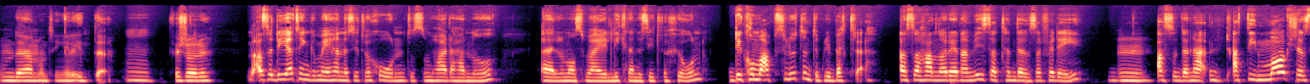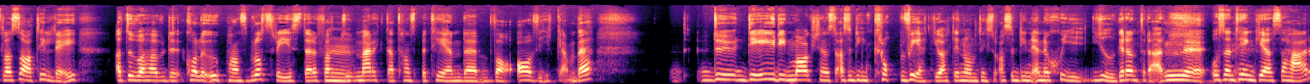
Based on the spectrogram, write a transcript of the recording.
om det är någonting eller inte. Mm. Förstår du? Alltså det jag tänker mig i hennes situation, du som hör det här nu, eller någon som är i liknande situation. det kommer absolut inte bli bättre. Alltså han har redan visat tendenser för dig. Mm. Alltså den här, att din magkänsla sa till dig att du behövde kolla upp hans brottsregister för att Mm. du märkte att hans beteende var avvikande. Du, det är ju din magkänsla, alltså din kropp vet ju att det är någonting som, alltså din energi ljuger inte där. Nej. Och sen tänker jag så här,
